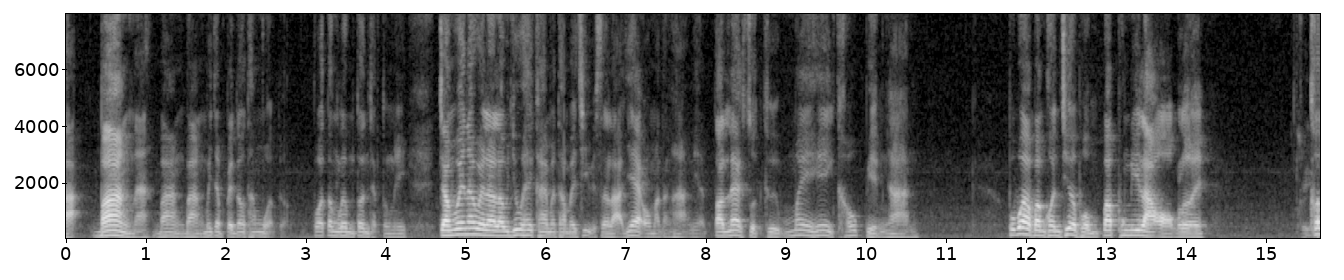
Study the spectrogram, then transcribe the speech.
ระบ้างนะ บ้างบ้างไม่จำเป็นต้องทั้งหมด เพราะต้องเริ่มต้นจากตรงนี้จำไว้นะเวลาเรายุให้ใครมาทำอาชีพอิสระแยกออกมาต่างหากเนี่ยตอนแรกสุดคือไม่ให้เขาเปลี่ยนงาน เพราะว่าบางคนเชื่อผมปั๊บพรุ่งนี้ลาออกเลย ก็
